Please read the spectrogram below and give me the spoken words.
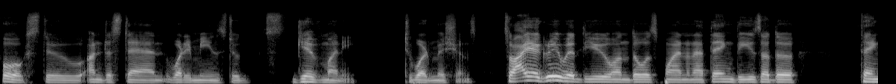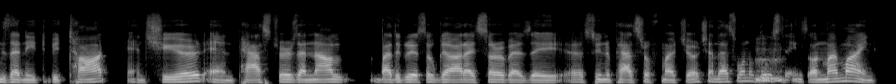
folks to understand what it means to give money toward missions. So I agree with you on those points, and I think these are the things that need to be taught and shared, and pastors, and now by the grace of God, I serve as a, a senior pastor of my church, and that's one of those mm-hmm. things on my mind:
